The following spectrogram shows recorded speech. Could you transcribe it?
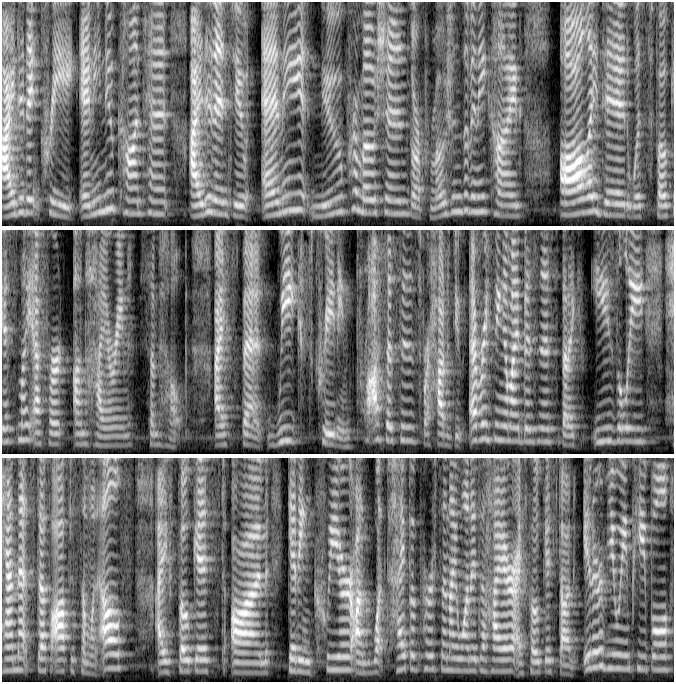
I didn't create any new content. I didn't do any new promotions or promotions of any kind. All I did was focus my effort on hiring some help. I spent weeks creating processes for how to do everything in my business so that I could easily hand that stuff off to someone else. I focused on getting clear on what type of person I wanted to hire. I focused on interviewing people,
